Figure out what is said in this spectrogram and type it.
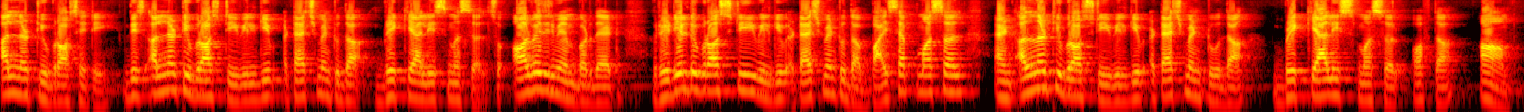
ulnar tuberosity. This ulnar tuberosity will give attachment to the brachialis muscle. So always remember that radial tuberosity will give attachment to the bicep muscle and ulnar tuberosity will give attachment to the brachialis muscle of the arm.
